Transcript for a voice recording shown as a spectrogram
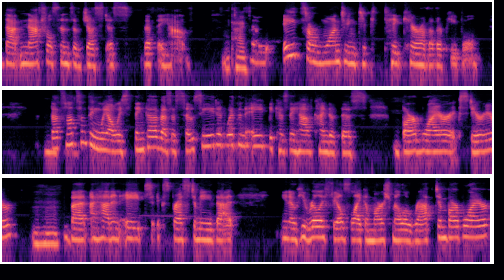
that natural sense of justice that they have. Okay. So eights are wanting to take care of other people that's not something we always think of as associated with an eight because they have kind of this barbed wire exterior. Mm-hmm. But I had an eight express to me that, you know, he really feels like a marshmallow wrapped in barbed wire.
